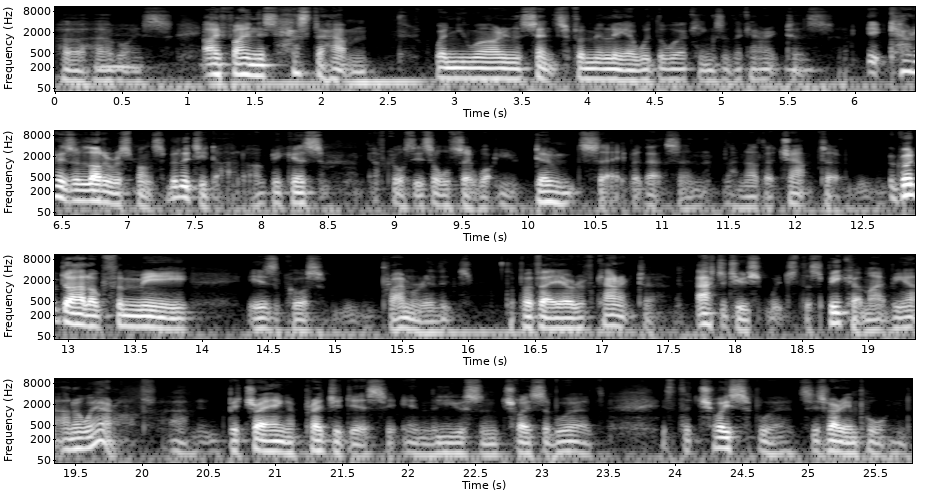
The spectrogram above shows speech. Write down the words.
her her mm. voice. I find this has to happen when you are in a sense familiar with the workings of the characters. it carries a lot of responsibility, dialogue, because, of course, it's also what you don't say, but that's an, another chapter. A good dialogue for me is, of course, primarily the purveyor of character, attitudes which the speaker might be unaware of, um, betraying a prejudice in the use and choice of words. It's the choice of words is very important.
